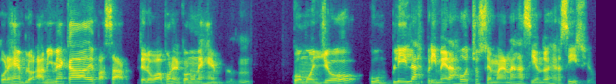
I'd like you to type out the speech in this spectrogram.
Por ejemplo, a mí me acaba de pasar, te lo voy a poner con un ejemplo. Como yo cumplí las primeras ocho semanas haciendo ejercicio,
